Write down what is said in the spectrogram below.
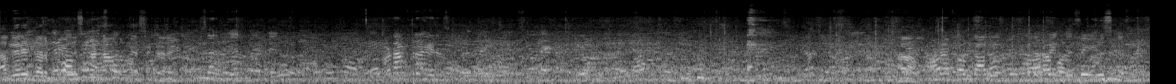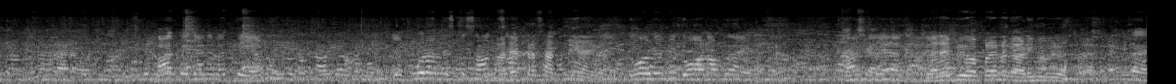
अगर ये घर पे यूज करना हो तो कैसे करेंगे हाँ ये पूरा इसके साथ अडेप्टर साथ में आएगा दो में भी दो अडाप्टर आएगा घरे भी वपराय ने गाड़ी में भी वपराय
